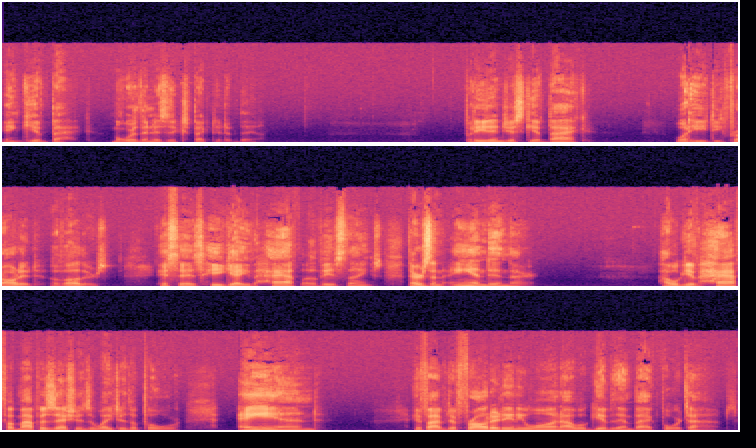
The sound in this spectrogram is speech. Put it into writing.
and give back more than is expected of them. But he didn't just give back what he defrauded of others. It says he gave half of his things. There's an and in there. I will give half of my possessions away to the poor. And if I've defrauded anyone, I will give them back four times.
